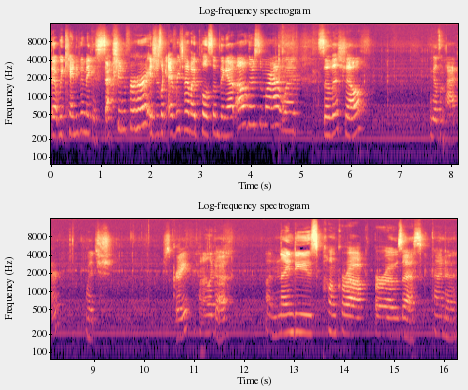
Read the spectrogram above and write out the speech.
that we can't even make a section for her. It's just like every time I pull something out, oh, there's some more Atwood. So this shelf, we got some Acker, which is great. Kind of like a, a 90s punk rock Burroughs-esque kind of.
